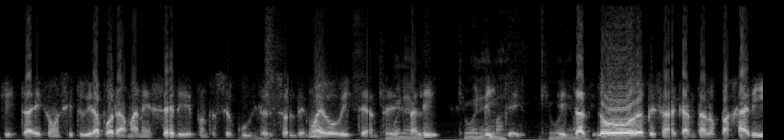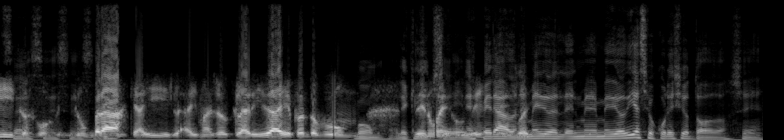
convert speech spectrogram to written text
que está es como si estuviera por amanecer y de pronto se oculta el sol de nuevo, ¿viste? Antes de salir. Qué buena ¿viste? está todo, empiezan a cantar los pajaritos, vos que ahí hay mayor claridad y de pronto boom, el eclipse, de nuevo, inesperado, en el medio del mediodía se oscureció todo, sí.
